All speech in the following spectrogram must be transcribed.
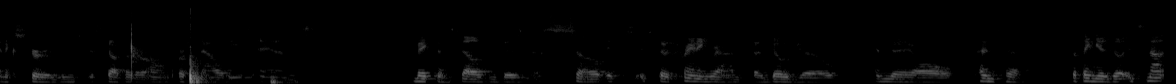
an excursion to discover their own personalities and make themselves in business. So it's it's their training ground, it's their dojo, and they all tend to the thing is though it's not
